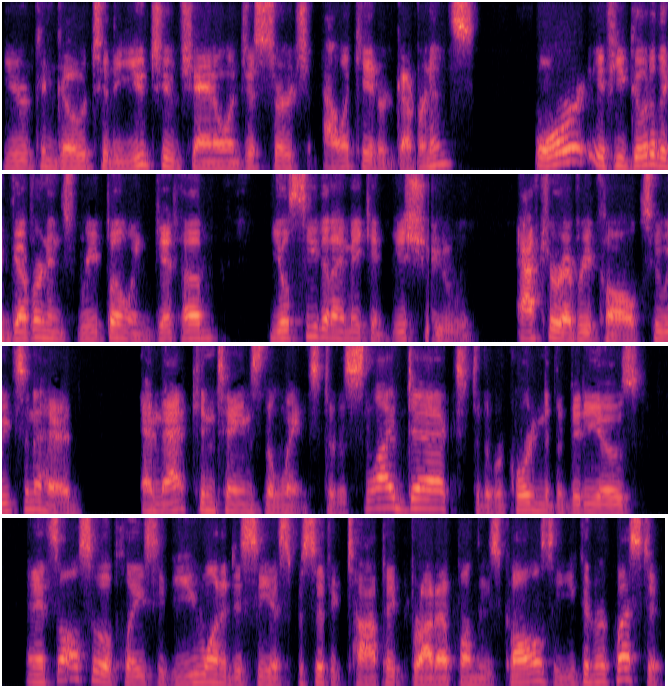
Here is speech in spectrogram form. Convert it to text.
you can go to the YouTube channel and just search allocator governance. Or if you go to the governance repo in GitHub, you'll see that I make an issue after every call, two weeks and ahead, and that contains the links to the slide decks, to the recording of the videos. And it's also a place if you wanted to see a specific topic brought up on these calls that you can request it.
